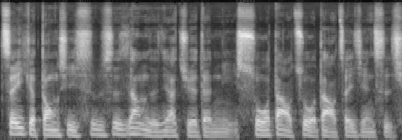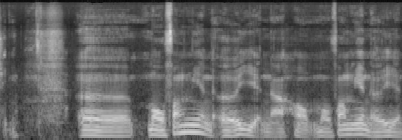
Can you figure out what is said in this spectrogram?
这一个东西是不是让人家觉得你说到做到这件事情？呃，某方面而言呢，哈，某方面而言，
